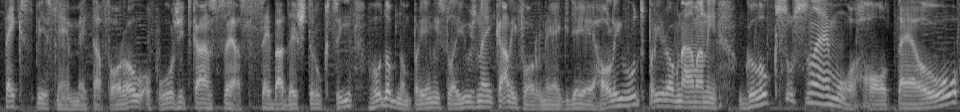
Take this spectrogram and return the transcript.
Text piesne je metaforou o pôžitkárstve a seba deštrukcii v hudobnom priemysle Južnej Kalifornie, kde je Hollywood prirovnávaný k luxusnému hotelu,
